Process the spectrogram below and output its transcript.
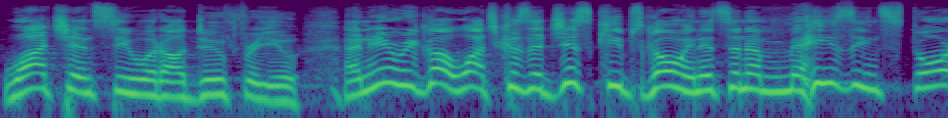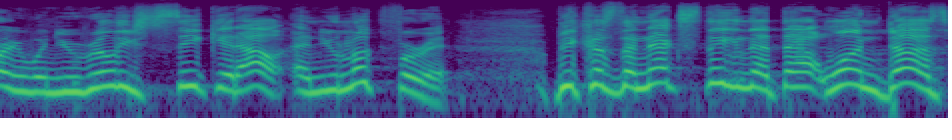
Watch and see what I'll do for you. And here we go. Watch, because it just keeps going. It's an amazing story when you really seek it out and you look for it. Because the next thing that that one does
